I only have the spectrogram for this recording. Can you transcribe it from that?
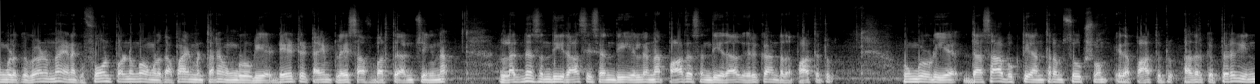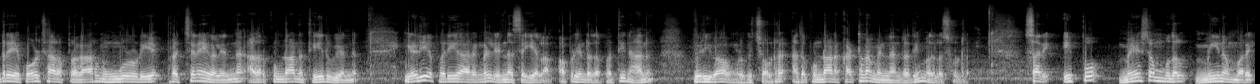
உங்களுக்கு வேணும்னா எனக்கு ஃபோன் பண்ணுங்க உங்களுக்கு அப்பாயின்மெண்ட் தரேன். உங்களுடைய date time place of birth அனுப்பிச்சிங்கன்னா லக்ன சந்தி ராசி சந்தி இல்லைன்னா பாத சந்தி ஏதாவது இருக்கான்றதை பார்த்துட்டு உங்களுடைய தசா புக்தி அந்தரம் சூக்ஷ்மம் இதை பார்த்துட்டு அதற்கு பிறகு இன்றைய கோல்சார பிரகாரம் உங்களுடைய பிரச்சனைகள் என்ன அதற்குண்டான தீர்வு என்ன எளிய பரிகாரங்கள் என்ன செய்யலாம் அப்படின்றத பற்றி நான் விரிவாக உங்களுக்கு சொல்கிறேன் அதுக்குண்டான கட்டணம் என்னன்றதையும் அதில் சொல்கிறேன் சரி இப்போது மேஷம் முதல் மீனம் வரை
